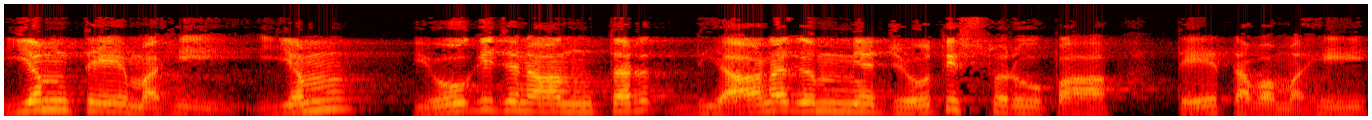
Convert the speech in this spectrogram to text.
ഇയം തേ മഹി ഇയം യോഗിജനാന്തർ ധ്യാനഗമ്യ ജ്യോതിസ്വരൂപ തേ തവ മഹി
